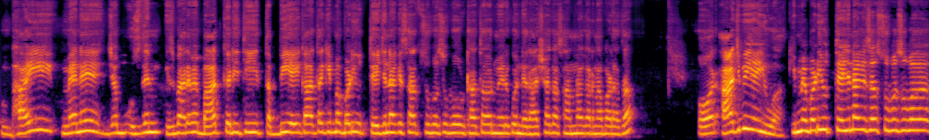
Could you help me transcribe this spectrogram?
भाई मैंने जब उस दिन इस बारे में बात करी थी तब भी यही कहा था कि मैं बड़ी उत्तेजना के साथ सुबह सुबह उठा था और मेरे को निराशा का सामना करना पड़ा था। और आज भी यही हुआ कि मैं बड़ी उत्तेजना के साथ सुबह सुबह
